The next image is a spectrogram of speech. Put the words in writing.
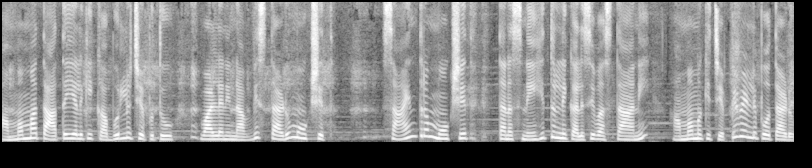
అమ్మమ్మ తాతయ్యలకి కబుర్లు చెబుతూ వాళ్ళని నవ్విస్తాడు మోక్షిత్. సాయంత్రం మోక్షిత్ తన స్నేహితుల్ని కలిసి వస్తా అని అమ్మమ్మకి చెప్పి వెళ్ళిపోతాడు.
